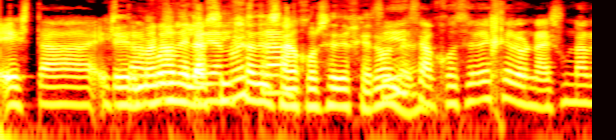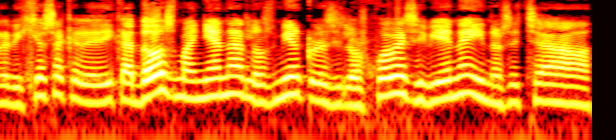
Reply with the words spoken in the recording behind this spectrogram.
esta, Hermana de las hijas de San José de Gerona. Sí, San José de Gerona, es una religiosa que dedica dos mañanas, los miércoles y los jueves, y viene y nos echa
